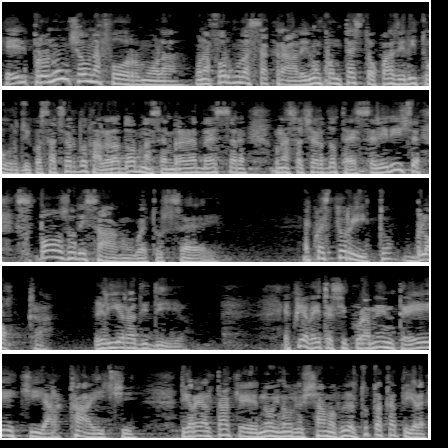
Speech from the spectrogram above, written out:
E pronuncia una formula, una formula sacrale, in un contesto quasi liturgico, sacerdotale. La donna sembrerebbe essere una sacerdotessa e gli dice sposo di sangue tu sei. E questo rito blocca l'ira di Dio. E qui avete sicuramente echi arcaici di realtà che noi non riusciamo più del tutto a capire.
